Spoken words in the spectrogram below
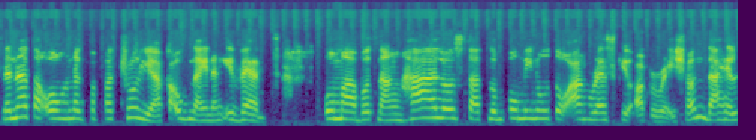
na nataong nagpapatrolya kaugnay ng event. Umabot ng halos 30 minuto ang rescue operation dahil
